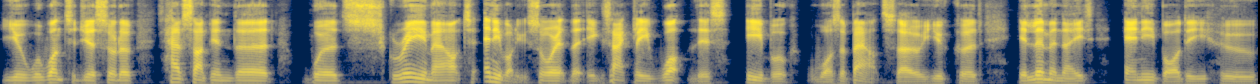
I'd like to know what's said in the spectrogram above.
You would want to just sort of have something that would scream out to anybody who saw it that exactly what this ebook was about. So you could eliminate anybody who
